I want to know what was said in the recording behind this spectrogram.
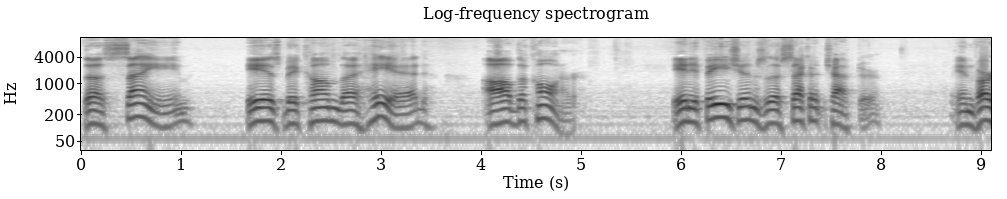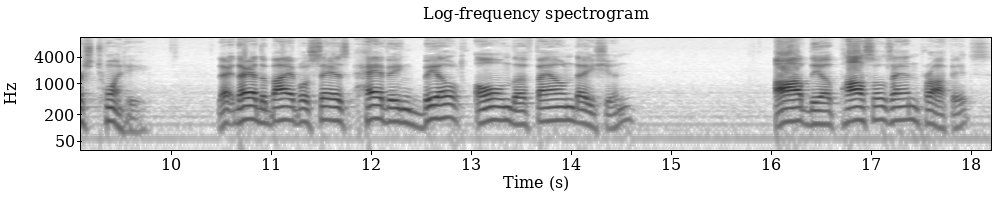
the same is become the head of the corner. In Ephesians, the second chapter, in verse 20, there the Bible says, having built on the foundation of the apostles and prophets,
